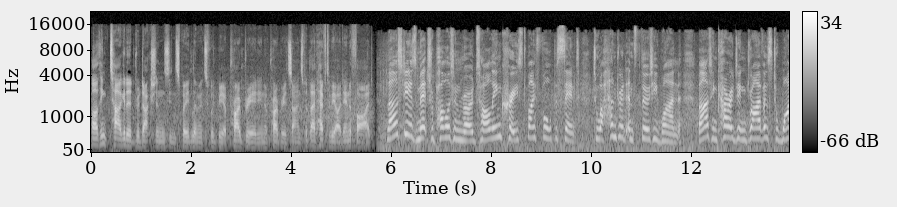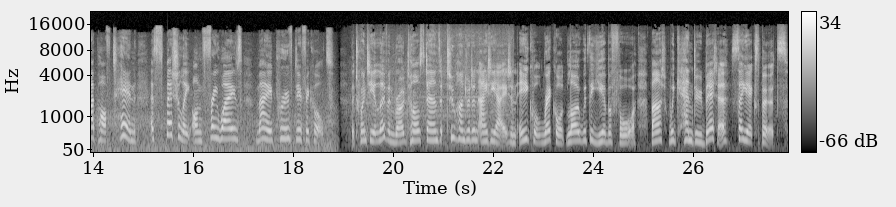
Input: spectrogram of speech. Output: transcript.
I think targeted reductions in speed limits would be appropriate in appropriate zones, but they'd have to be identified. Last year's Metropolitan Road toll increased by 4% to 131, but encouraging drivers to wipe off 10, especially on freeways, may prove difficult. The 2011 road toll stands at 288, an equal record low with the year before. But we can do better, say experts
